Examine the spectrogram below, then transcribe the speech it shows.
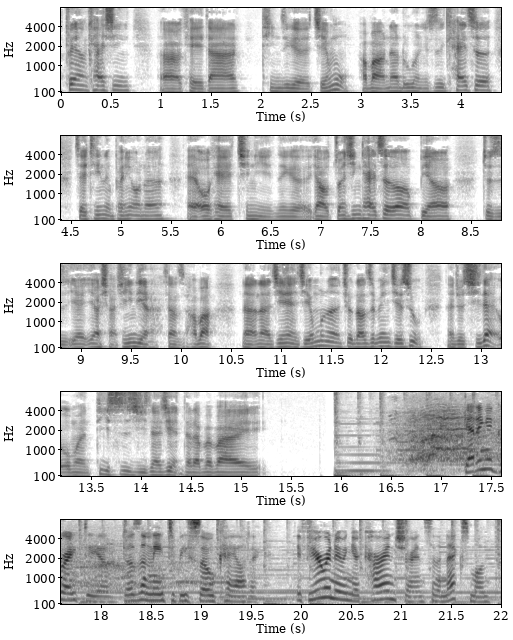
非常开心，呃可以大家。听这个节目，好不好？那如果你是开车在听的朋友呢，哎，OK，请你那个要专心开车哦，不要就是要要小心一点了，这样子，好不好？那那今天的节目呢就到这边结束，那就期待我们第四集再见，大家拜拜。Getting a great deal doesn't need to be so chaotic. If you're renewing your car insurance in the next month,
